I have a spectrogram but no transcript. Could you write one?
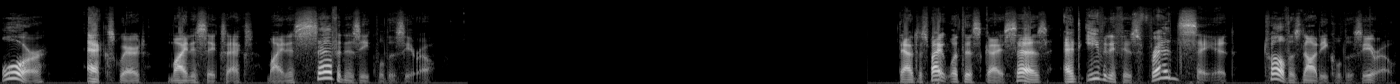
or x squared minus 6x minus 7 is equal to 0. Now, despite what this guy says, and even if his friends say it, 12 is not equal to 0.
